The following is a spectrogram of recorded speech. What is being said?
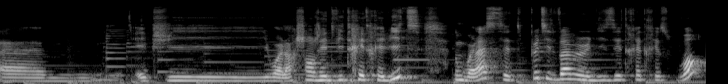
Et puis voilà, changer de vie très très vite. Donc voilà, cette petite voix me le disait très très souvent.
